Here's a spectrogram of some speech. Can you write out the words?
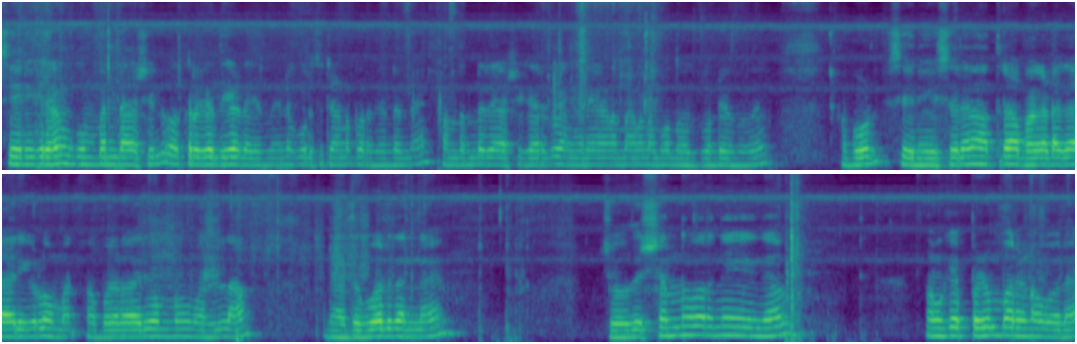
ശനിഗ്രഹം കുംഭൻ രാശിയിൽ വക്രഗതി അടയുന്നതിനെ കുറിച്ചിട്ടാണ് പറഞ്ഞിട്ടുള്ളത് പന്ത്രണ്ട് രാശിക്കാർക്കും എങ്ങനെയാണെന്നാണ് നമ്മൾ നോക്കിക്കൊണ്ടിരുന്നത്. അപ്പോൾ ശനീശ്വരൻ അത്ര അപകടകാരികളും അപകടകാരിയൊന്നുമല്ല പിന്നെ അതുപോലെ തന്നെ ജ്യോതിഷം എന്ന് പറഞ്ഞു കഴിഞ്ഞാൽ നമുക്ക് എപ്പോഴും പറയണ പോലെ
